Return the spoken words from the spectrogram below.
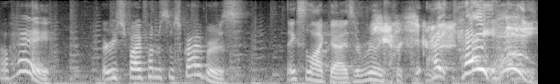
Oh, hey! I reached 500 subscribers. Thanks a lot, guys. I really Yeah, appreciate. Hey, hey, hey!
